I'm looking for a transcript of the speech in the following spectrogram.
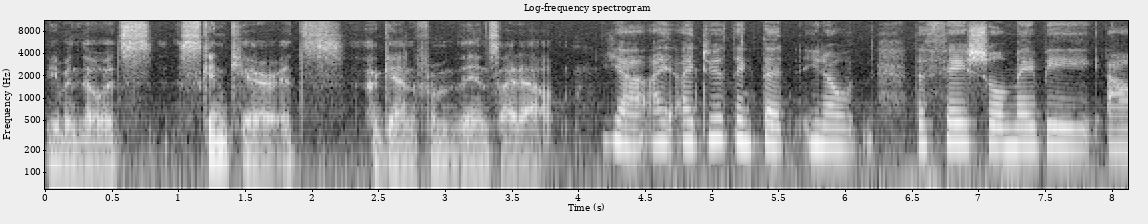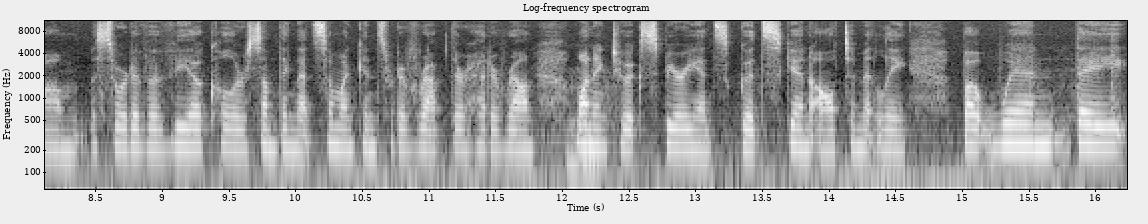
even though it's skincare, it's again from the inside out. Yeah, I, I do think that, you know, the facial may be um, sort of a vehicle or something that someone can sort of wrap their head around wanting to experience good skin ultimately. But when they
